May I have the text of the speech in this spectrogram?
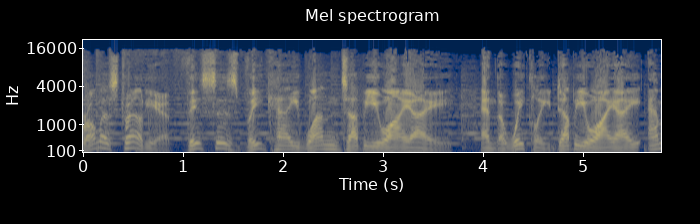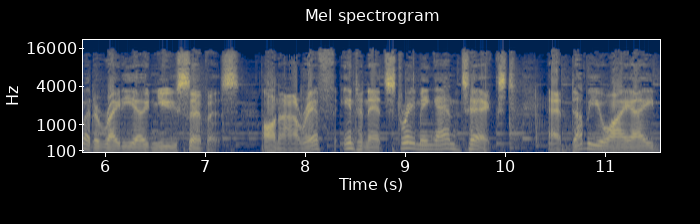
From Australia, this is VK1WIA and the weekly WIA amateur radio news service on RF, internet streaming and text at wia.org.au.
